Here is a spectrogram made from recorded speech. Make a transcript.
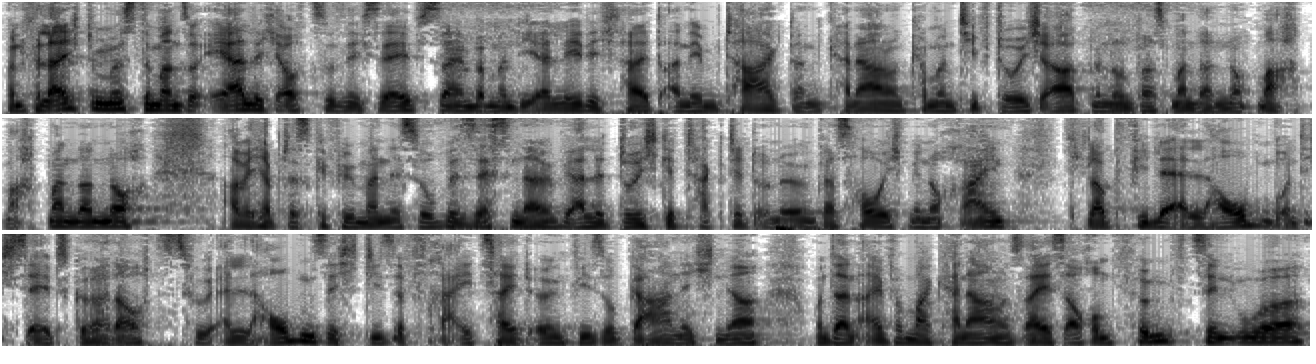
Und vielleicht müsste man so ehrlich auch zu sich selbst sein, wenn man die erledigt halt an dem Tag, dann, keine Ahnung, kann man tief durchatmen und was man dann noch macht, macht man dann noch. Aber ich habe das Gefühl, man ist so besessen, da irgendwie alle durchgetaktet und irgendwas haue ich mir noch rein. Ich glaube, viele erlauben, und ich selbst gehört auch dazu, erlauben sich diese Freizeit irgendwie so gar nicht, ne? Und dann einfach mal, keine Ahnung, sei es auch um 15 Uhr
